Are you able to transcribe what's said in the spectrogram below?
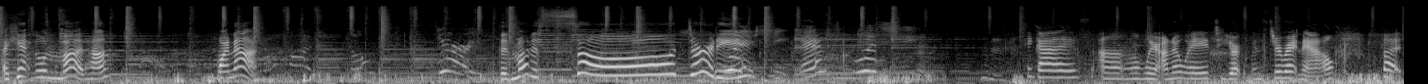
I can't go in the mud, huh? Why not? The mud is so dirty. And squishy. Hey guys, um, we're on our way to York Minster right now, but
